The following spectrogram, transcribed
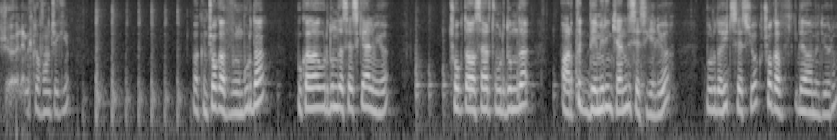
Şöyle mikrofon çekeyim. Bakın çok hafif vurun. Burada bu kadar vurduğumda ses gelmiyor. Çok daha sert vurduğumda artık demirin kendi sesi geliyor. Burada hiç ses yok. Çok hafif devam ediyorum.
